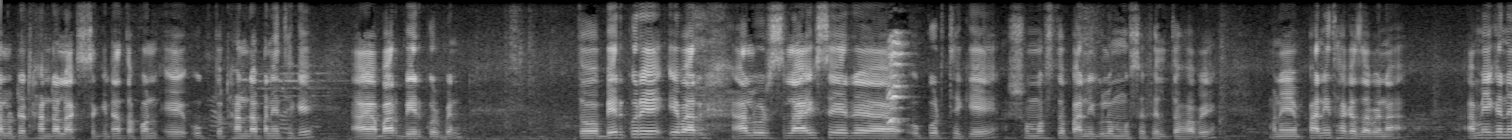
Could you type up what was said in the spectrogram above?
আলুটা ঠান্ডা লাগছে কিনা, তখন এ উক্ত ঠান্ডা পানি থেকে আবার বের করবেন। তো বের করে এবার আলুর স্লাইসের উপর থেকে সমস্ত পানিগুলো মুছে ফেলতে হবে। মানে পানি থাকা যাবে না। আমি এখানে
